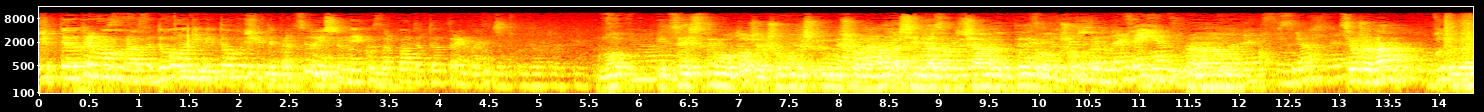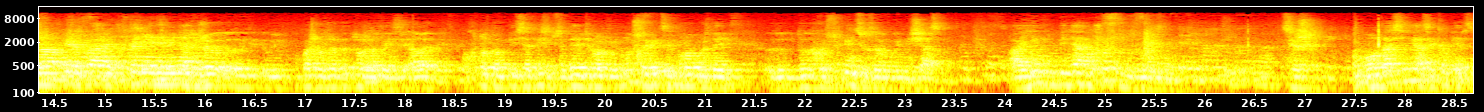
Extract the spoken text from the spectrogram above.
щоб ти отримав задоволення від того, що ти працюєш, і на яку зарплату ти отримаєш. Ну, і цей стимул теж, якщо будеш нічого немає, а сім'я за плечами, де його що буде? Це вже нам е, на переправі коней не міняти вже, Паша вже теж на пенсії, але хто там 58-59 років, ну ще рицарь пробуєш дай хоч пенсію заробити нещасно. А їм біднягам що ж тут зробити? Це ж молода сім'я, це капець.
